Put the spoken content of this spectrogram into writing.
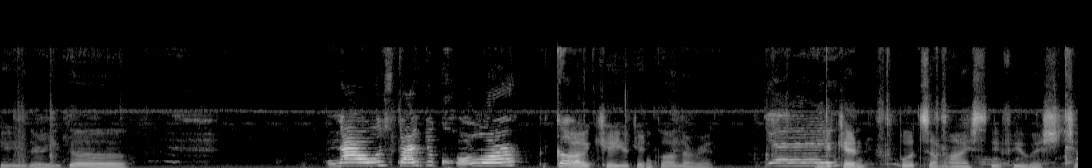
Okay, there you go. Now it's time to color because Okay, you can color it. yay. And you can put some ice if you wish to.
